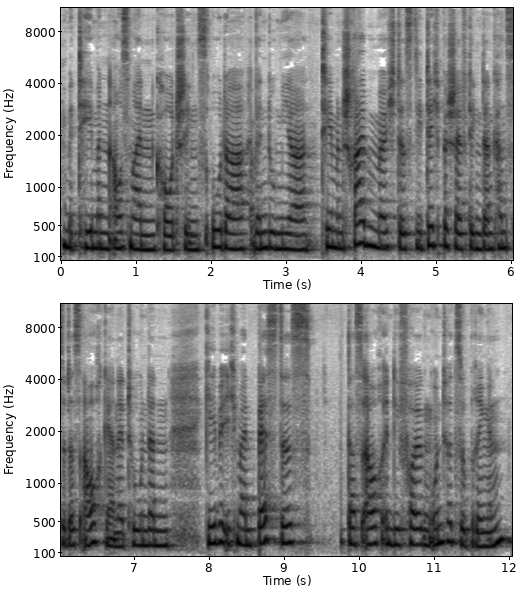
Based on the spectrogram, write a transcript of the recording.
mit Themen aus meinen Coachings oder wenn du mir Themen schreiben möchtest, die dich beschäftigen, dann kannst du das auch gerne tun. Dann gebe ich mein Bestes, das auch in die Folgen unterzubringen.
